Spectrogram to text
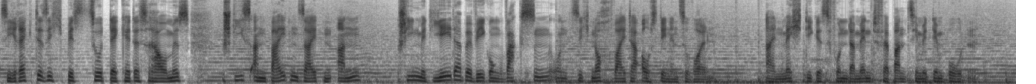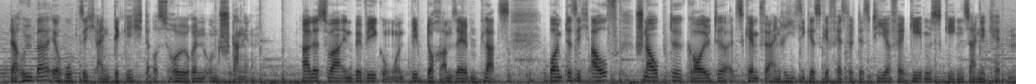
Sie reckte sich bis zur Decke des Raumes, stieß an beiden Seiten an, schien mit jeder Bewegung wachsen und sich noch weiter ausdehnen zu wollen. Ein mächtiges Fundament verband sie mit dem Boden. Darüber erhob sich ein Dickicht aus Röhren und Stangen. Alles war in Bewegung und blieb doch am selben Platz, bäumte sich auf, schnaubte, grollte, als kämpfe ein riesiges gefesseltes Tier vergebens gegen seine Ketten.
